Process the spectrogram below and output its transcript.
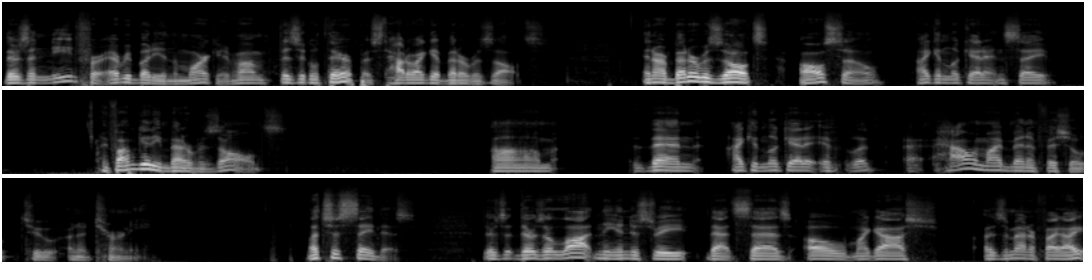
There's a need for everybody in the market. If I'm a physical therapist, how do I get better results? And our better results also I can look at it and say, if I'm getting better results, um, then I can look at it. If let uh, how am I beneficial to an attorney? Let's just say this: there's a, there's a lot in the industry that says, "Oh my gosh." As a matter of fact, I,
